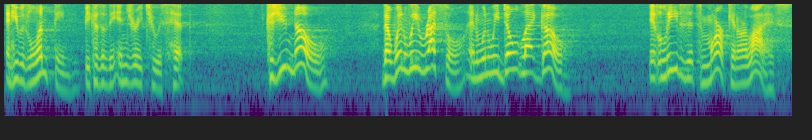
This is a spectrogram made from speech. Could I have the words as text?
and he was limping because of the injury to his hip. Because you know that when we wrestle and when we don't let go, it leaves its mark in our lives.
